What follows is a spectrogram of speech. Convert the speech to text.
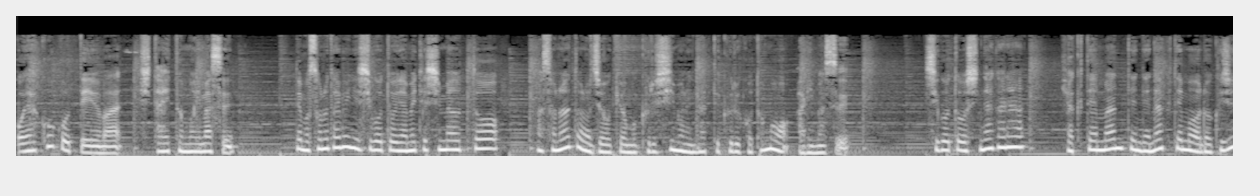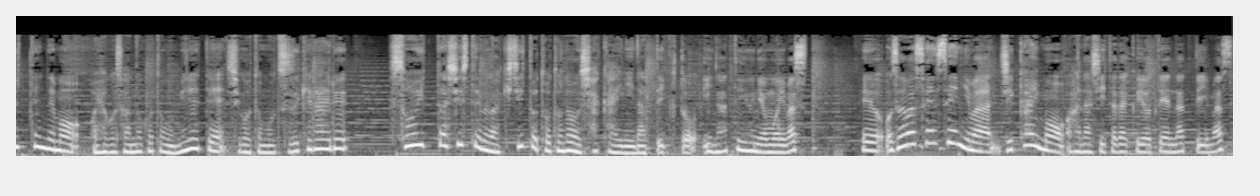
親孝行っていうのはしたいと思います。でもそのために仕事を辞めてしまうと、まあ、その後の状況も苦しいものになってくることもあります。仕事をしながら100点満点でなくても60点でも親御さんのことも見れて仕事も続けられるそういったシステムがきちっと整う社会になっていくといいなというふうに思います、えー、小沢先生には次回もお話しいただく予定になっています。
